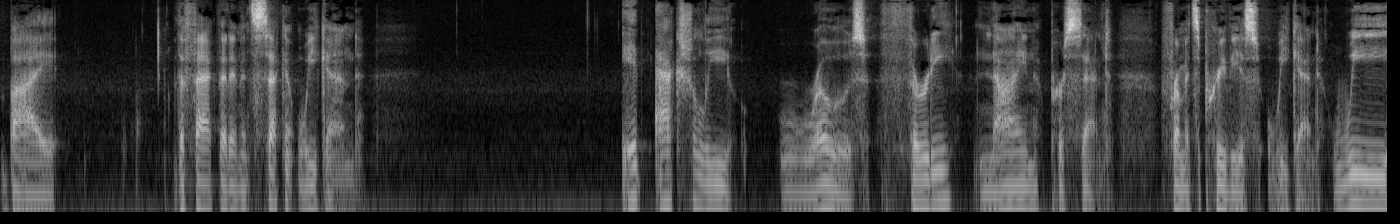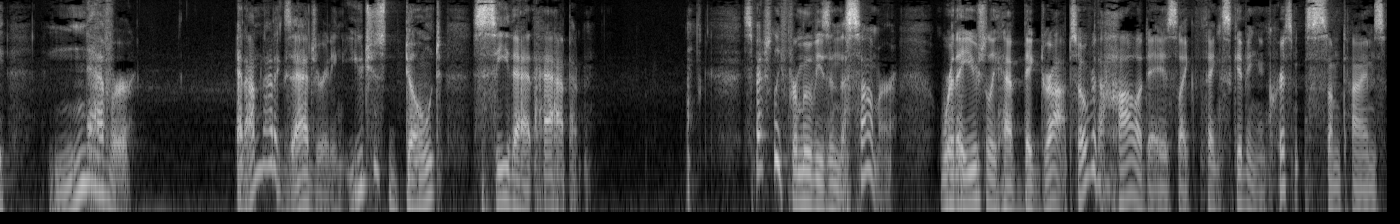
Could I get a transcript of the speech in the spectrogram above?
by the fact that in its second weekend, it actually rose 39% from its previous weekend. We never, and I'm not exaggerating, you just don't see that happen. Especially for movies in the summer, where they usually have big drops. Over the holidays, like Thanksgiving and Christmas, sometimes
